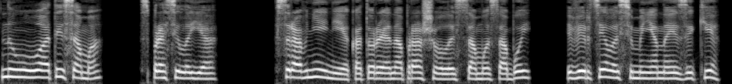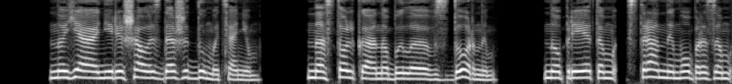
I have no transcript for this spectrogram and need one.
«Ну, а ты сама?» — спросила я. Сравнение, которое напрашивалось само собой, вертелось у меня на языке, но я не решалась даже думать о нем. Настолько оно было вздорным, но при этом странным образом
